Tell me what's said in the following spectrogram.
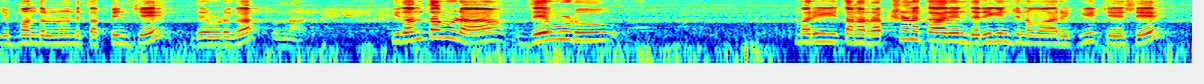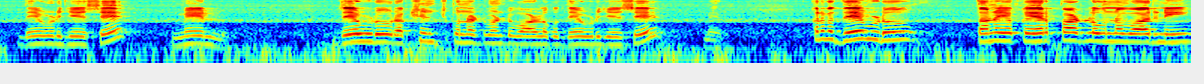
ఇబ్బందుల నుండి తప్పించే దేవుడుగా ఉన్నాడు. ఇదంతా కూడా దేవుడు మరి తన రక్షణ కార్యం జరిగించిన వారికి చేసే దేవుడు చేసే మేళ్ళు దేవుడు రక్షించుకున్నటువంటి వాళ్ళకు దేవుడు చేసే మేలు. కనుక దేవుడు తన యొక్క ఏర్పాట్లో ఉన్న వారిని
